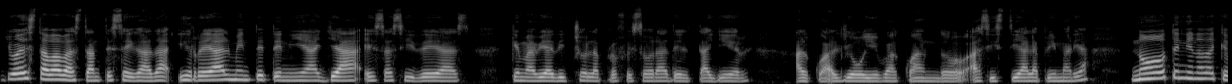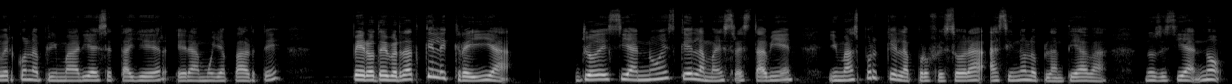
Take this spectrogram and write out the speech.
Yo estaba bastante cegada y realmente tenía ya esas ideas que me había dicho la profesora del taller al cual yo iba cuando asistía a la primaria. No tenía nada que ver con la primaria, ese taller era muy aparte, pero de verdad que le creía. Yo decía, no es que la maestra está bien, y más porque la profesora así no lo planteaba. Nos decía, no,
